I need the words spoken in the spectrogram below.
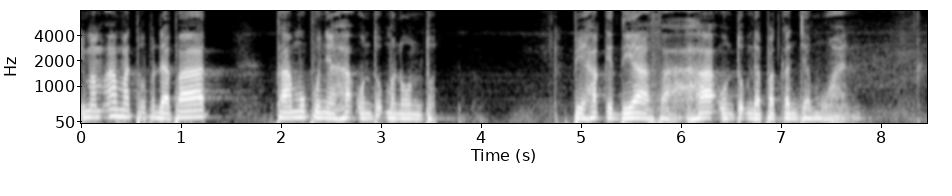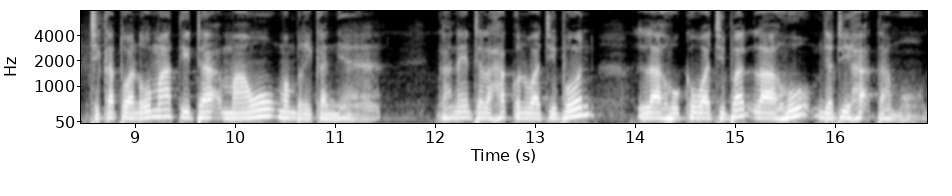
Imam Ahmad berpendapat tamu punya hak untuk menuntut. Pihak diafah, hak untuk mendapatkan jamuan. Jika tuan rumah tidak mau memberikannya. Karena ini adalah hakun wajibun, lahu kewajiban, lahu menjadi hak tamu.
